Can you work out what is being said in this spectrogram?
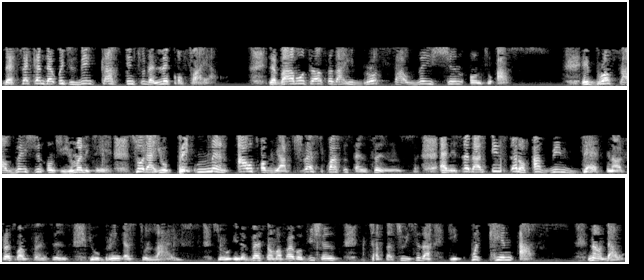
the second death which is being cast into the lake of fire. The Bible tells us that he brought salvation unto us. He brought salvation unto humanity so that you pick men out of their trespasses and sins. And he said that instead of us being dead in our trespasses and sins, he will bring us to life. So in the verse number 5 of Ephesians chapter 2, he said that he quickened us. Now that,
